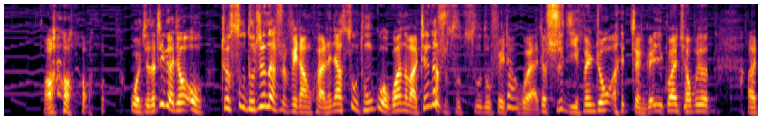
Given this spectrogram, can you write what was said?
哦，我觉得这个就哦，这速度真的是非常快，人家速通过关的嘛，真的是速速度非常快，就十几分钟，整个一关全部就啊，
